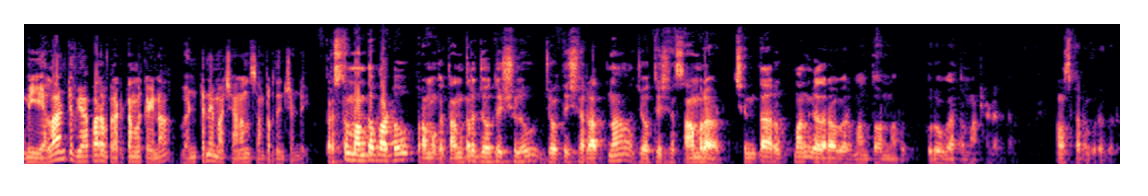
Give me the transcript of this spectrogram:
మీ ఎలాంటి వ్యాపార ప్రకటనలకైనా వెంటనే మా ఛానల్ సంప్రదించండి. ప్రస్తుతం మనతో పాటు ప్రముఖ తంత్ర జ్యోతిష్యులు జ్యోతిష రత్న జ్యోతిష సామ్రాట్ చింతా రుక్మాన్ గదరావు గారు మనతో ఉన్నారు. గురువు గారితో మాట్లాడేద్దాం. నమస్కారం గురుగారు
